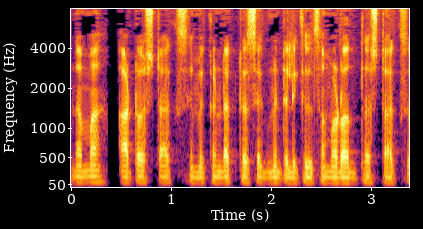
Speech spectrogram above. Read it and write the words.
ನಮ್ಮ ಆಟೋ ಸ್ಟಾಕ್ಸ್ ಸೆಮಿಕಂಡಕ್ಟರ್ ಸೆಗ್ಮೆಂಟ್ ಅಲ್ಲಿ ಕೆಲಸ ಮಾಡುವಂತಹ ಸ್ಟಾಕ್ಸ್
